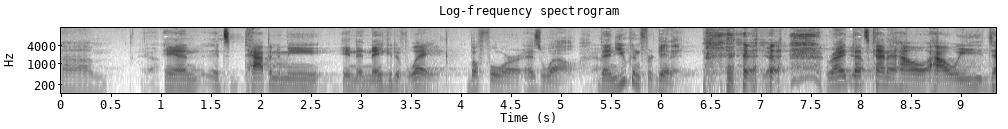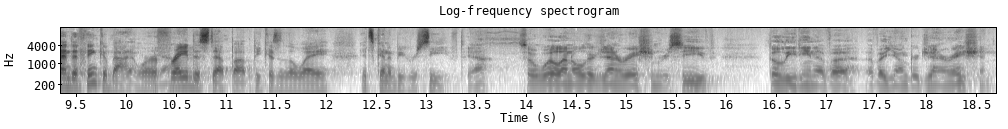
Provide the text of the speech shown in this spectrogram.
Um, yeah. And it's happened to me in a negative way before as well. Yeah. Then you can forget it. yep. Right? Yep. That's kind of how, how we tend to think about it. We're yeah. afraid to step up because of the way it's going to be received. Yeah. So, will an older generation receive the leading of a, of a younger generation?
